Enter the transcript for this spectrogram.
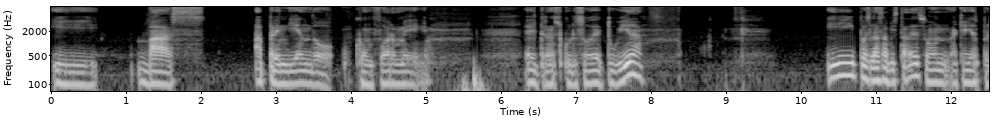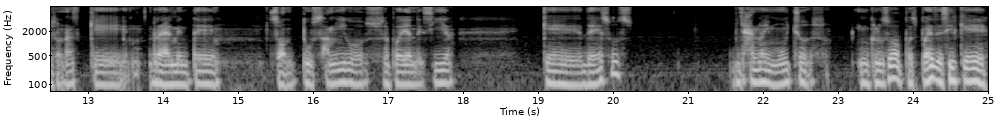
y vas aprendiendo conforme el transcurso de tu vida. Y pues las amistades son aquellas personas que realmente son tus amigos, se podrían decir que de esos ya no hay muchos. Incluso pues puedes decir que,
